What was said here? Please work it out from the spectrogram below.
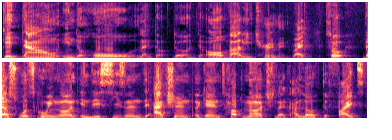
get down in the whole like the, the, the all valley tournament right? So that's what's going on in this season. The action again top notch like i love the fights.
